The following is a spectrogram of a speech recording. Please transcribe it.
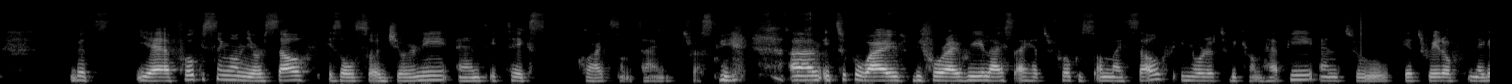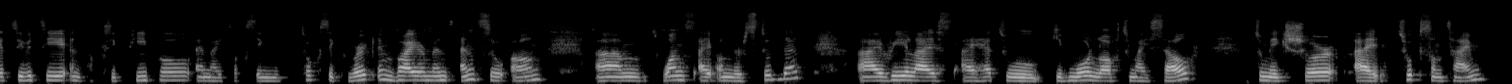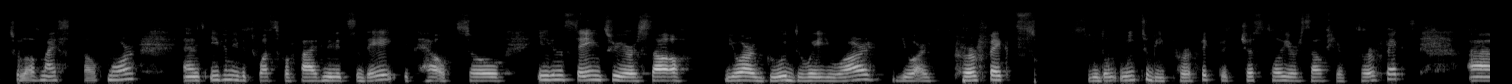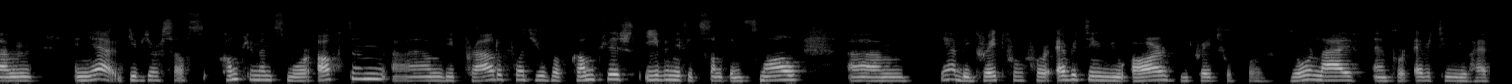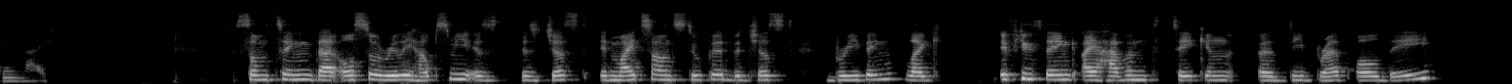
but yeah, focusing on yourself is also a journey and it takes quite some time, trust me. Um, it took a while before I realized I had to focus on myself in order to become happy and to get rid of negativity and toxic people and my toxic, toxic work environment and so on. Um, once I understood that, I realized I had to give more love to myself to make sure I took some time to love myself more. And even if it was for five minutes a day, it helped. So even saying to yourself, you are good the way you are, you are perfect. You don't need to be perfect, but just tell yourself you're perfect. Um, and yeah, give yourself compliments more often. Um, be proud of what you've accomplished, even if it's something small. Um, yeah be grateful for everything you are be grateful for your life and for everything you have in life something that also really helps me is is just it might sound stupid but just breathing like if you think i haven't taken a deep breath all day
